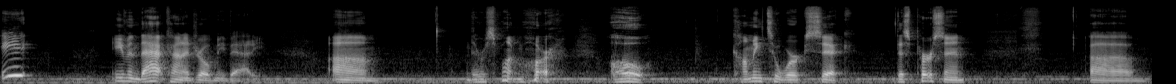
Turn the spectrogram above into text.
eat. Even that kind of drove me batty. Um, there was one more. Oh, coming to work sick. This person, um,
